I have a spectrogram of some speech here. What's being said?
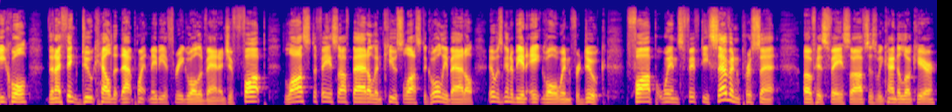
equal, then I think Duke held at that point maybe a three goal advantage. If Phaup lost the faceoff battle and Cuse lost the goalie battle, it was going to be an eight goal win for Duke. Phaup wins 57% of his faceoffs as we kind of look here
